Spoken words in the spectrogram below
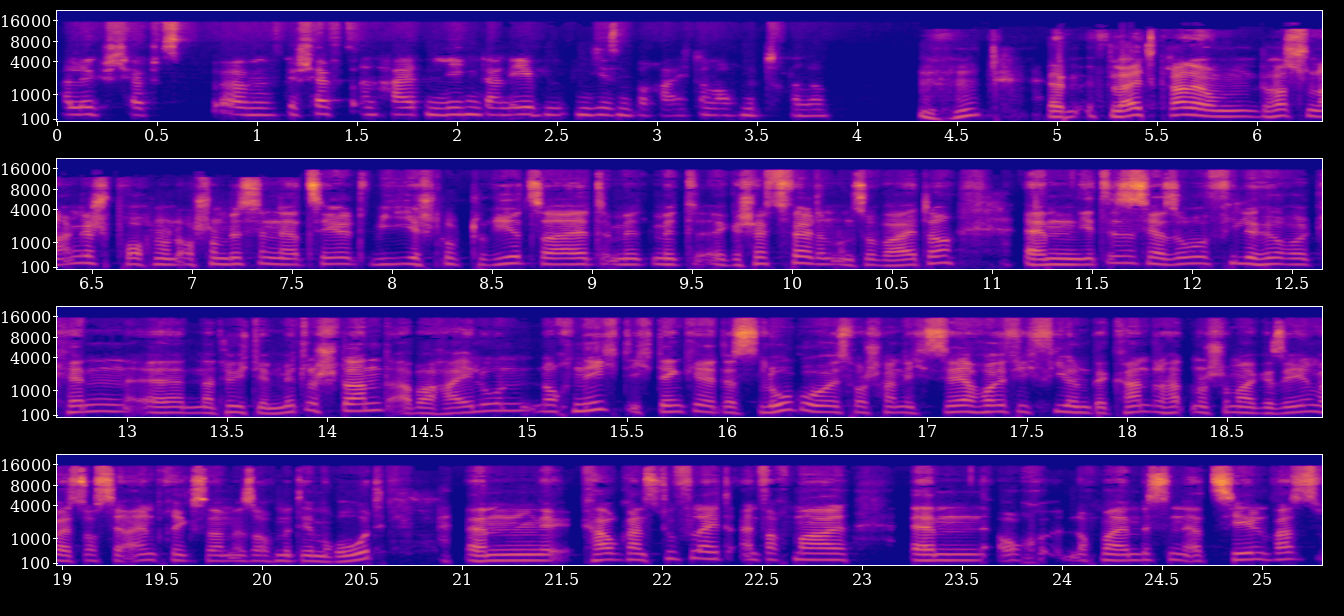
alle Geschäfts, ähm, Geschäftseinheiten liegen dann eben in diesem Bereich dann auch mit drin. Mhm. Ähm, vielleicht gerade, um, du hast schon angesprochen und auch schon ein bisschen erzählt, wie ihr strukturiert seid mit, mit äh, Geschäftsfeldern und so weiter. Ähm, jetzt ist es ja so, viele Hörer kennen äh, natürlich den Mittelstand, aber Heilo noch nicht. Ich denke, das Logo ist wahrscheinlich sehr häufig vielen bekannt und hat man schon mal gesehen, weil es doch sehr einprägsam ist, auch mit dem Rot. Ähm, Caro, kannst du vielleicht einfach mal ähm, auch noch mal ein bisschen erzählen, was,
